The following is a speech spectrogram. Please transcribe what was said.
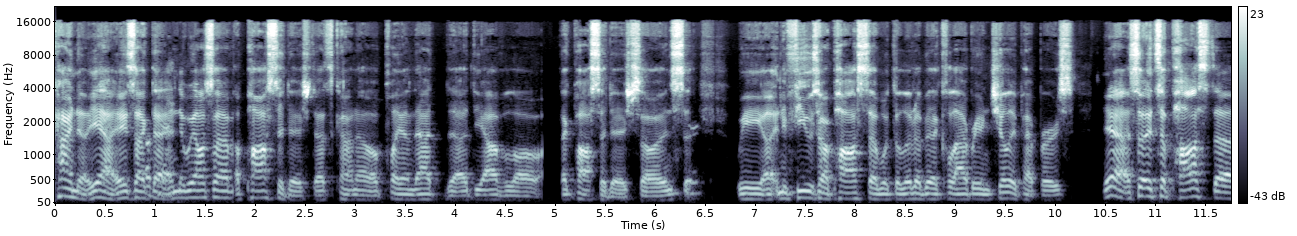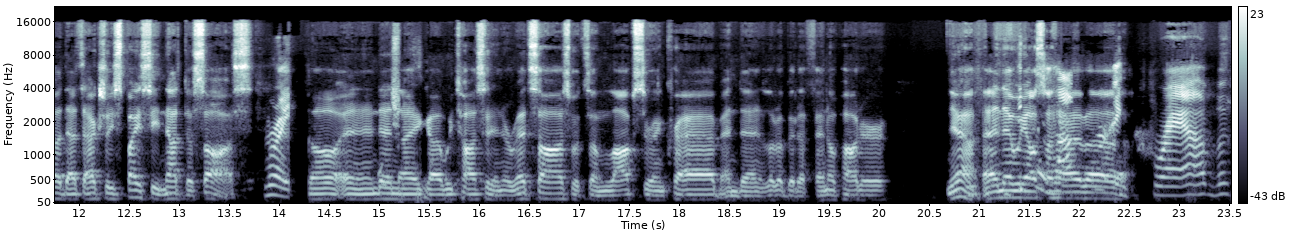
kind of, yeah, it's like okay. that. And then we also have a pasta dish that's kind of playing that uh, Diavolo like pasta dish. So instead, we uh, infuse our pasta with a little bit of Calabrian chili peppers yeah, so it's a pasta that's actually spicy, not the sauce. Right. So and then like uh, we toss it in a red sauce with some lobster and crab, and then a little bit of fennel powder. Yeah, and then we also have uh, crab.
